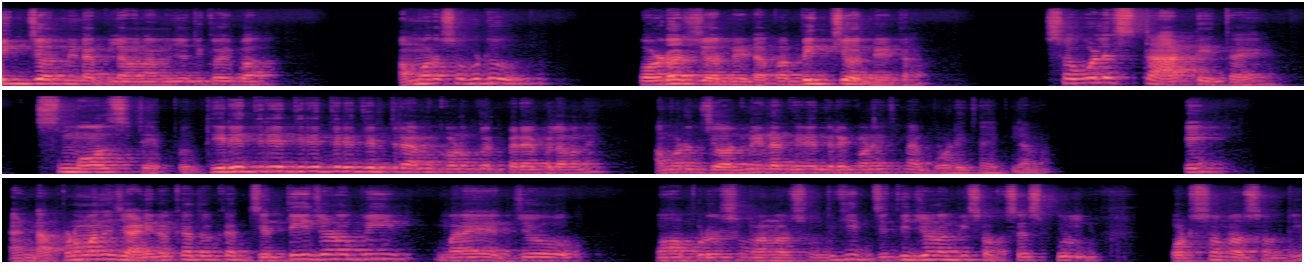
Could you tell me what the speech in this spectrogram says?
big जर्नीटा पे कह सब बड़ जर्नीटा बिग जर्नीटा ସବୁବେଳେ ଷ୍ଟାର୍ଟ ହେଇଥାଏ ସ୍ମଲ୍ ଷ୍ଟେପ୍ରୁ ଧୀରେ ଧୀରେ ଧୀରେ ଧୀରେ ଧୀରେ ଧୀରେ ଆମେ କ'ଣ କରିପାରିବା ପିଲାମାନେ ଆମର ଜର୍ଣ୍ଣିଟା ଧୀରେ ଧୀରେ କ'ଣ ହେଇଥାଏ ନା ବଢ଼ିଥାଏ ପିଲାମାନେ ଓକେ ଆଣ୍ଡ ଆପଣମାନେ ଜାଣି ରଖିବା ଦରକାର ଯେତିକି ଜଣ ବି ମାନେ ଯେଉଁ ମହାପୁରୁଷମାନେ ଅଛନ୍ତି କି ଯେତିକି ଜଣ ବି ସକ୍ସେସଫୁଲ୍ ପର୍ସନ୍ ଅଛନ୍ତି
